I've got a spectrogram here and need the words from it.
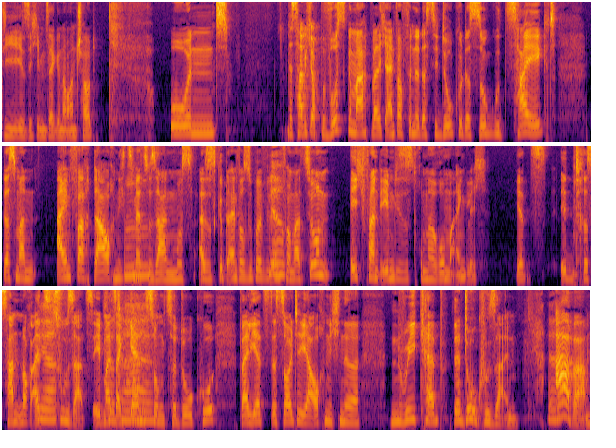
die sich eben sehr genau anschaut. Und das habe ich auch bewusst gemacht, weil ich einfach finde, dass die Doku das so gut zeigt, dass man einfach da auch nichts mhm. mehr zu sagen muss. Also es gibt einfach super viele ja. Informationen. Ich fand eben dieses Drumherum eigentlich jetzt interessant noch als ja, Zusatz, eben total. als Ergänzung zur Doku, weil jetzt, es sollte ja auch nicht eine, ein Recap der Doku sein. Ja. Aber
